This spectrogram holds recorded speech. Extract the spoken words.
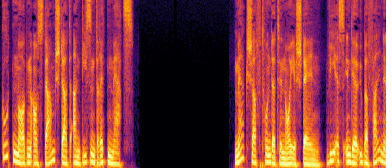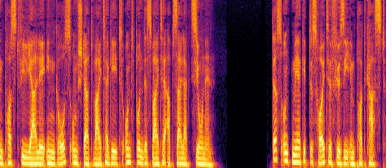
Guten Morgen aus Darmstadt an diesem 3. März. Merck schafft hunderte neue Stellen, wie es in der überfallenen Postfiliale in Großumstadt weitergeht und bundesweite Abseilaktionen. Das und mehr gibt es heute für Sie im Podcast.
